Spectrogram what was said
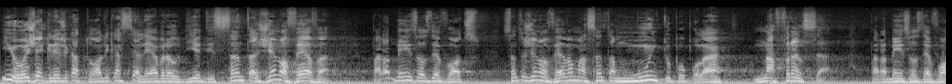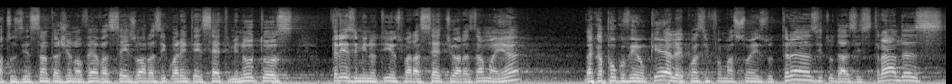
E hoje a Igreja Católica celebra o dia de Santa Genoveva. Parabéns aos devotos. Santa Genoveva é uma santa muito popular na França. Parabéns aos devotos de Santa Genoveva, 6 horas e 47 minutos, 13 minutinhos para 7 horas da manhã. Daqui a pouco vem o Keller com as informações do trânsito, das estradas.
